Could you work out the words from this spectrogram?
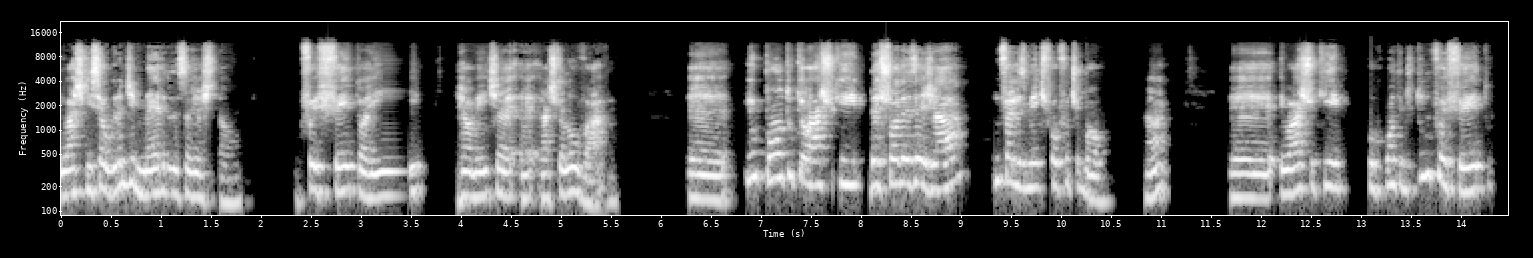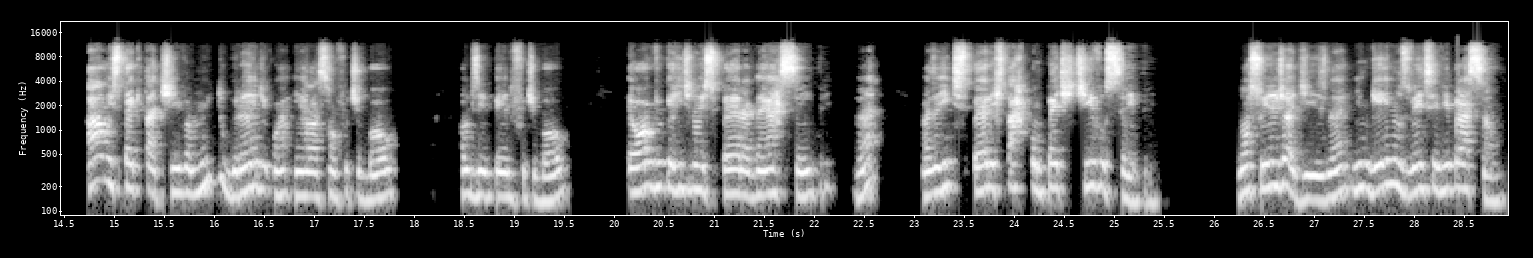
Eu acho que isso é o grande mérito dessa gestão. O que foi feito aí realmente é, é, acho que é louvável. É, e o ponto que eu acho que deixou a desejar, infelizmente, foi o futebol. Né? É, eu acho que, por conta de tudo que foi feito, há uma expectativa muito grande em relação ao futebol, ao desempenho do futebol. É óbvio que a gente não espera ganhar sempre, né? mas a gente espera estar competitivo sempre. Nosso hino já diz, né? Ninguém nos vence em vibração.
